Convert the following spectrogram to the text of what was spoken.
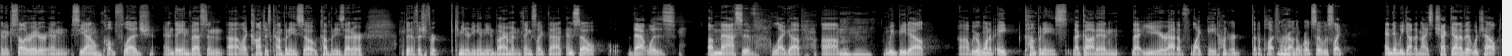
an accelerator in Seattle called Fledge, and they invest in uh, like conscious companies, so companies that are beneficial for community and the environment and things like that. And so that was a massive leg up. Um, Mm-hmm. we beat out uh, we were one of eight companies that got in that year out of like 800 that applied from Wow. around the world so it was like and then we got a nice check out of it which helped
